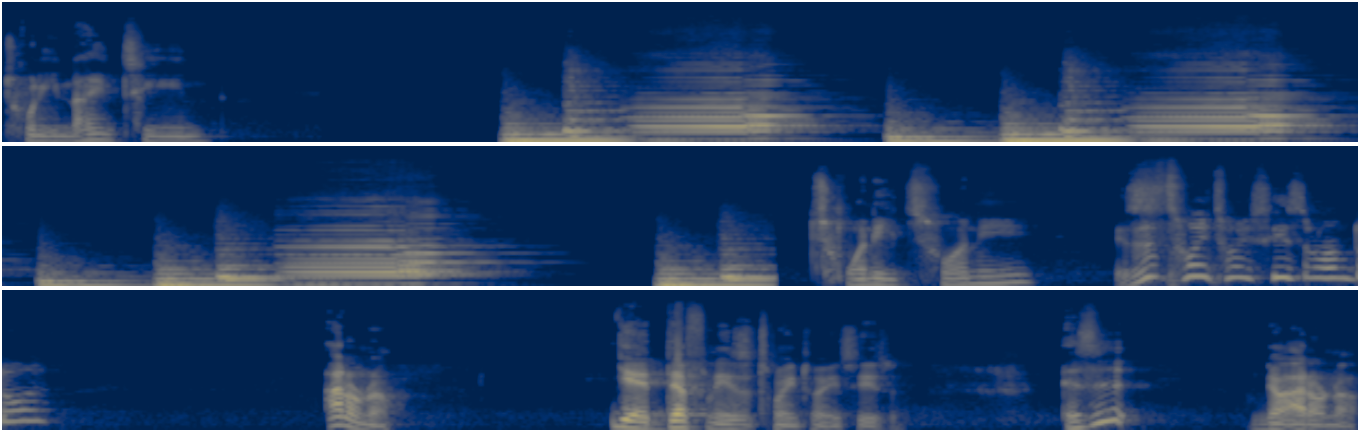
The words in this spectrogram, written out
2019. Twenty twenty. Is this twenty twenty season? What I'm doing? I don't know. Yeah, it definitely is a twenty twenty season. Is it? No, I don't know.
